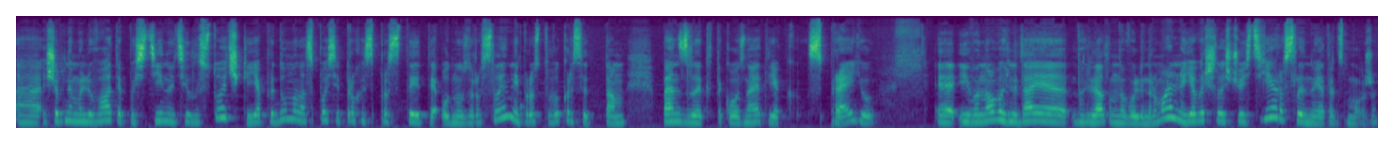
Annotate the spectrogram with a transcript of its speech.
е, щоб не малювати постійно ці листочки, я придумала спосіб трохи спростити одну з рослин і просто використати там пензлик такого, знаєте, як спрею. Е, і воно виглядає виглядало там доволі нормально. Я вирішила, що із цією рослиною я так зможу.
